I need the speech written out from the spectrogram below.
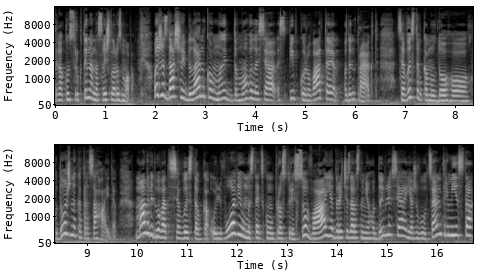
така конструктивна в нас вийшла розмова. Отже, з Дашою Біленко ми домовилися співкурувати один проект. Це виставка молодого художника Тараса Гайда. Мала відбуватися виставка у Львові у мистецькому просторі Сова. Я, до речі, зараз на нього дивлюся. Я живу у центрі міста.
